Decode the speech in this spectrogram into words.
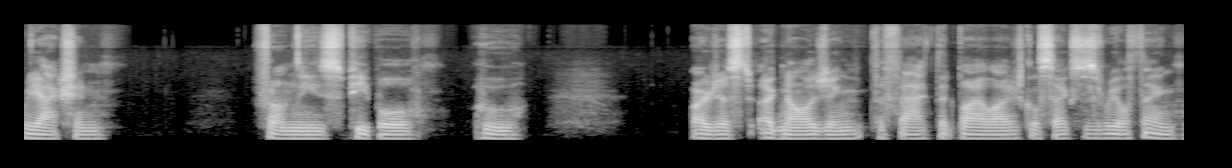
reaction from these people who are just acknowledging the fact that biological sex is a real thing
